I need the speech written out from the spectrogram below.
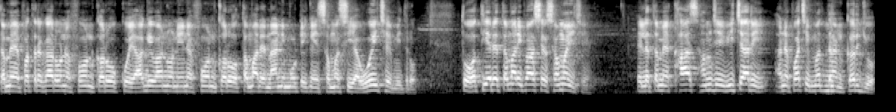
તમે પત્રકારોને ફોન કરો, કોઈ આગેવાનોને એને ફોન કરો, તમારે નાની મોટી કંઈ સમસ્યા હોય છે મિત્રો, તો અત્યારે તમારી પાસે સમય છે. એટલે તમે ખાસ સમજી વિચારી અને પછી મતદાન કરજો.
